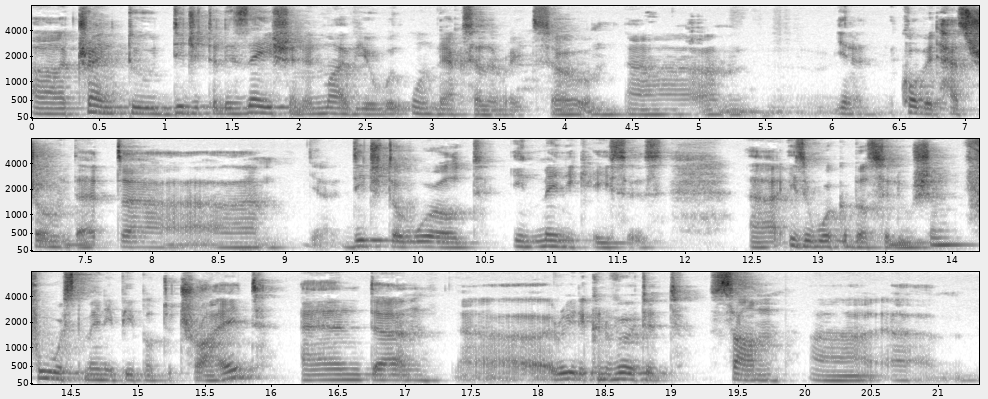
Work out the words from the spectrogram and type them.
uh, trend to digitalization, in my view, will only accelerate. So, um, you know, COVID has shown that uh, you know, digital world, in many cases, uh, is a workable solution. Forced many people to try it, and um, uh, really converted some. Uh, um,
